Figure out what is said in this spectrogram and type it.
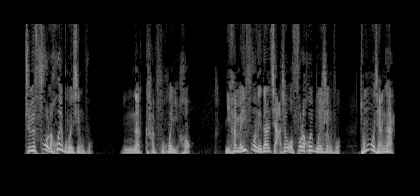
至于复了会不会幸福，嗯那看复婚以后。你还没复呢，你在那假设我复了会不会幸福？从目前看，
